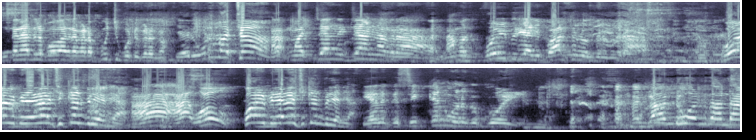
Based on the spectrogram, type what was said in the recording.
இந்த நேரத்துல போகாத கடை பூச்சி போட்டு கிடக்கும். சரி விடு மச்சான். மச்சான் கிச்சான்னாக்குறா நம்ம கோழி பிரியாணி பார்சல் வந்துருக்குறா. கோழி பிரியாணியா சிக்கன் பிரியாணியா? ஓ. கோழி பிரியாணியா சிக்கன் பிரியாணியா? எனக்கு சிக்கன் உனக்கு கோழி. ரெண்டு ஒண்ணு தான்டா.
